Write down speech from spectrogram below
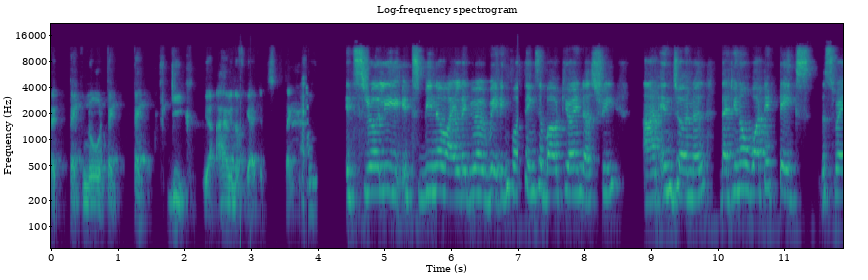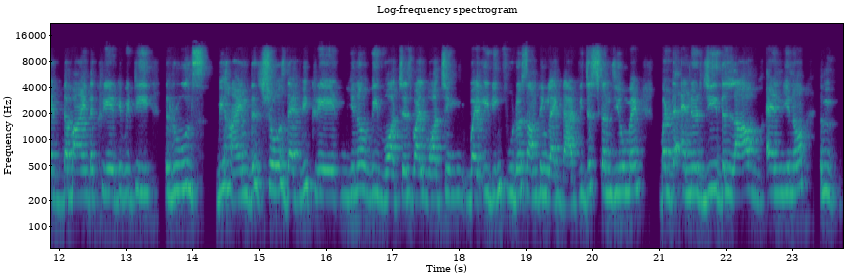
tech, techno, tech, tech geek. Yeah, I have enough gadgets. Thank you it's really it's been a while that we were waiting for things about your industry and in journal that you know what it takes the sweat the mind the creativity the rules behind the shows that we create you know we watch as while watching while eating food or something like that. We just consume it but the energy the love and you know the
